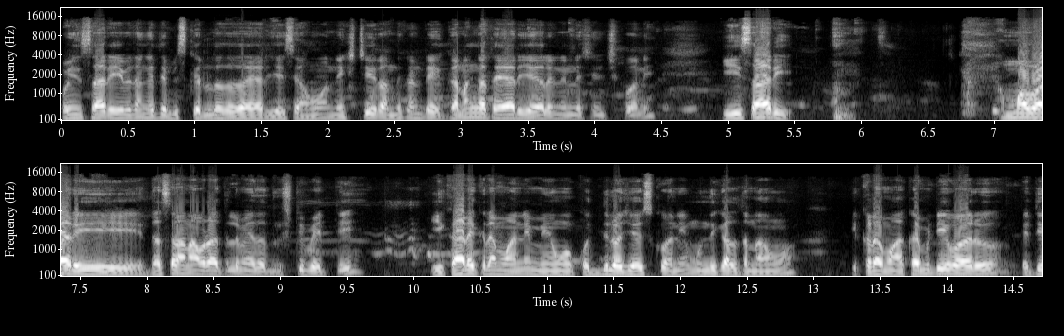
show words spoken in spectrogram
పోయినసారి ఏ విధంగా అయితే బిస్కెట్లతో తయారు చేసామో నెక్స్ట్ ఇయర్ అందుకంటే ఘనంగా తయారు చేయాలని నిర్ణయించుకొని ఈసారి అమ్మవారి దసరా నవరాత్రుల మీద దృష్టి పెట్టి ఈ కార్యక్రమాన్ని మేము కొద్దిలో చేసుకొని ముందుకెళ్తున్నాము. ఇక్కడ మా కమిటీ వారు ప్రతి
